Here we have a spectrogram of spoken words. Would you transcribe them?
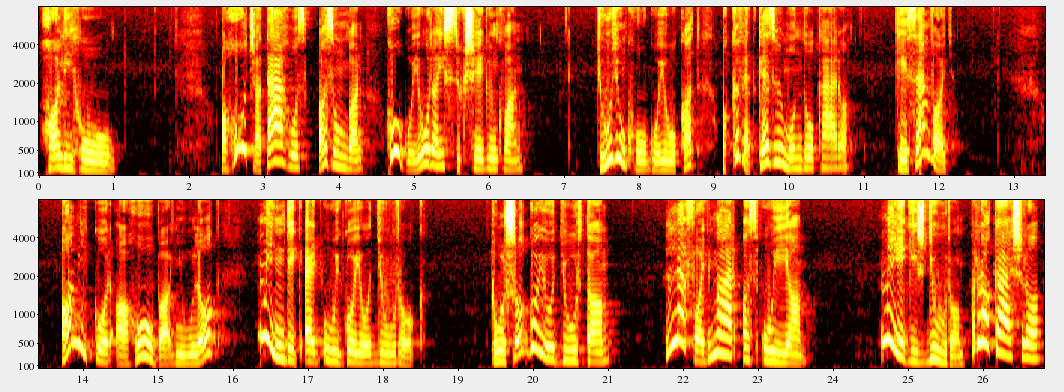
halihó. A hócsatához azonban hógolyóra is szükségünk van. Gyúrjunk hógolyókat a következő mondókára. Készen vagy? Amikor a hóba nyúlok, mindig egy új golyót gyúrok. Túl sok golyót gyúrtam, lefagy már az ujjam. Mégis gyúrom rakásra,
